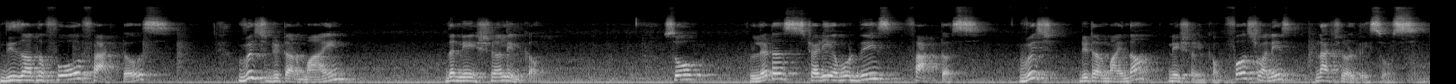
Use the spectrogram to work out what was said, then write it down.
these are the four factors which determine the national income. So, let us study about these factors which determine the national income. First one is natural resource.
